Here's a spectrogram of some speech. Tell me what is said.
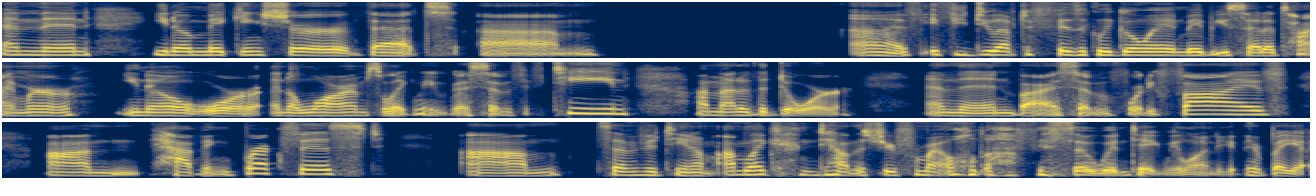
And then, you know, making sure that um, uh, if, if you do have to physically go in, maybe you set a timer, you know, or an alarm. So like maybe by 7.15, I'm out of the door. And then by 7.45, I'm having breakfast. Um, 7.15, I'm, I'm like down the street from my old office, so it wouldn't take me long to get there. But yeah,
